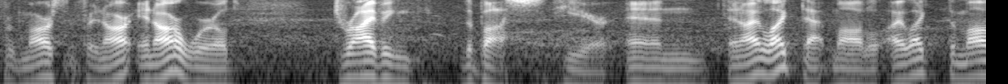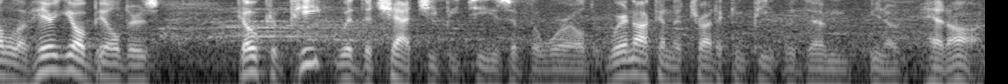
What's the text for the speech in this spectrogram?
from our in our in our world, driving the bus here, and and I like that model. I like the model of here you go, builders go compete with the chat GPTs of the world. We're not going to try to compete with them, you know, head on.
